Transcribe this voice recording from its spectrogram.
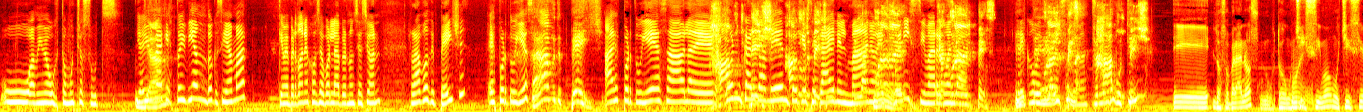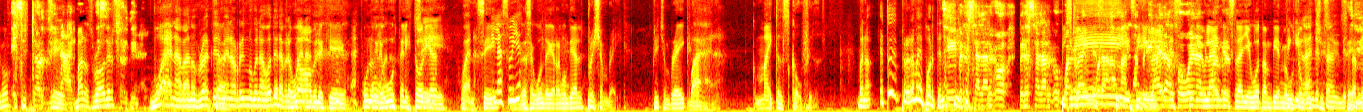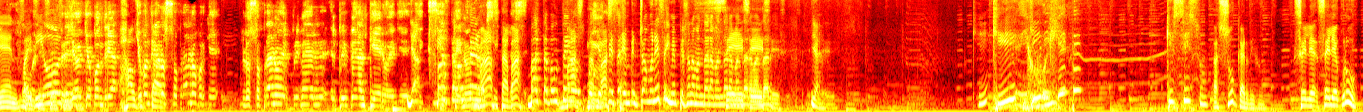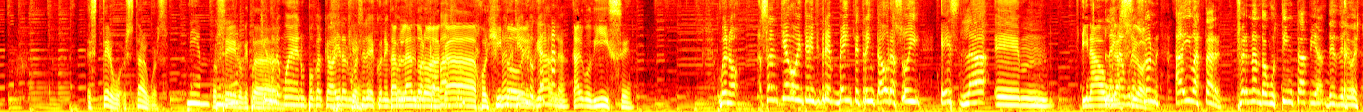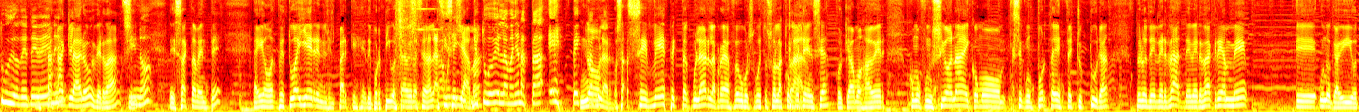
Uh, a mí me gustó mucho Suits. Y hay Ya. una que estoy viendo que se llama, que me perdone José por la pronunciación, Rabo de Page. ¿Es portuguesa? Have the page. Ah, es portuguesa, habla de un cargamento How que se Page, cae en el mar. la Es de- buenísima, recomendada. pez. Recomendadísima. Fernando Agustín. Eh, Los Sopranos, me gustó muchísimo, muchísimo. Es extraordinario. Sí, Brothers. extraordinario. Buena, Vano, pero tiene Claro. menos ritmo que una gotera, pero es buena. No, pero es que uno que le gusta la historia. Sí, buena. Sí, ¿Y la suya? La Segunda Guerra Mundial. Prison Break. Prison Break. Buena. Con Michael Schofield. Bueno, esto es programa de deporte, ¿no? Sí, pero se alargó, pero se alargó cuatro Blinders, temporadas. sí, más. La sí, primera Blinders, fue buena. Peaky Blinders la llevó también, me Peaky gustó Blinders muchísimo. tam- Sí. también. Sí, By. Pero yo, yo pondría, House yo pondría. Los Sopranos porque Los Sopranos es el primer, el primer antihéroe que, Ya, que existe. basta, no, Pautero. no existe. Basta, basta. Basta, Pautero, Basta, porque basta. empieza- em- entramos en esa y me empiezan a mandar, a mandar, a mandar, sí, a mandar. sí, sí, sí. Ya. ¿Qué? ¿Qué dijo? ¿Qué dijiste? ¿Qué es eso? Azúcar, dijo. Celia, Celia Cruz. Star Wars. Star Wars. Bien, No sé lo que ¿Por está. qué no le mueven un poco al caballero? A lo mejor ¿Qué? se le desconectó Está el hablándonos acá, Jorgito. No entiendo y- qué habla. Algo dice. Bueno, Santiago 2023, 20, 30 horas hoy es la, eh, la Inauguración. inauguración. Ahí va a estar Fernando Agustín Tapia desde los estudios de Ah, TVN. claro, es verdad. Sí, ¿no? Exactamente. Ahí vamos. Pero estuve ayer en el Parque Deportivo Estadio Nacional, Está así se llama. Yo estuve hoy en la mañana, está espectacular. No, o sea, se ve espectacular. La prueba de fuego, por supuesto, son las Claro. competencias, porque vamos a ver cómo funciona y cómo se comporta la infraestructura. Pero de verdad, de verdad, créanme, eh, uno que ha ido,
